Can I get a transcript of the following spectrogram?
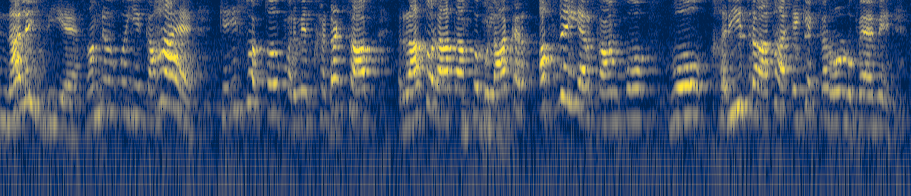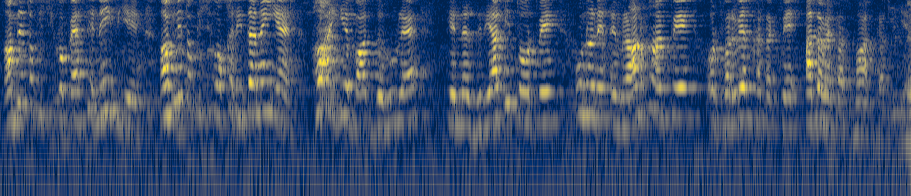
نالج دی ہے۔ ہم نے ان کو یہ کہا ہے کہ اس وقت تو پرویز کھٹک صاحب راتوں رات آپ کو بلا کر اپنے ہی ارکان کو وہ خرید رہا تھا ایک ایک کروڑ روپے میں۔ ہم نے تو کسی کو پیسے نہیں دیے۔ ہم نے تو کسی کو خریدا نہیں ہے۔ ہاں یہ بات ضرور ہے کہ نظریاتی طور پہ انہوں نے عمران خان پہ اور پرویز کھٹک پہ عدم اعتماد کر دیا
